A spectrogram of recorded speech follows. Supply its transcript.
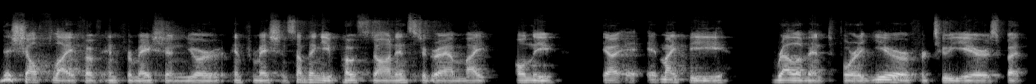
the shelf life of information your information. Something you post on instagram might only you know it, it might be relevant for a year or for two years. But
